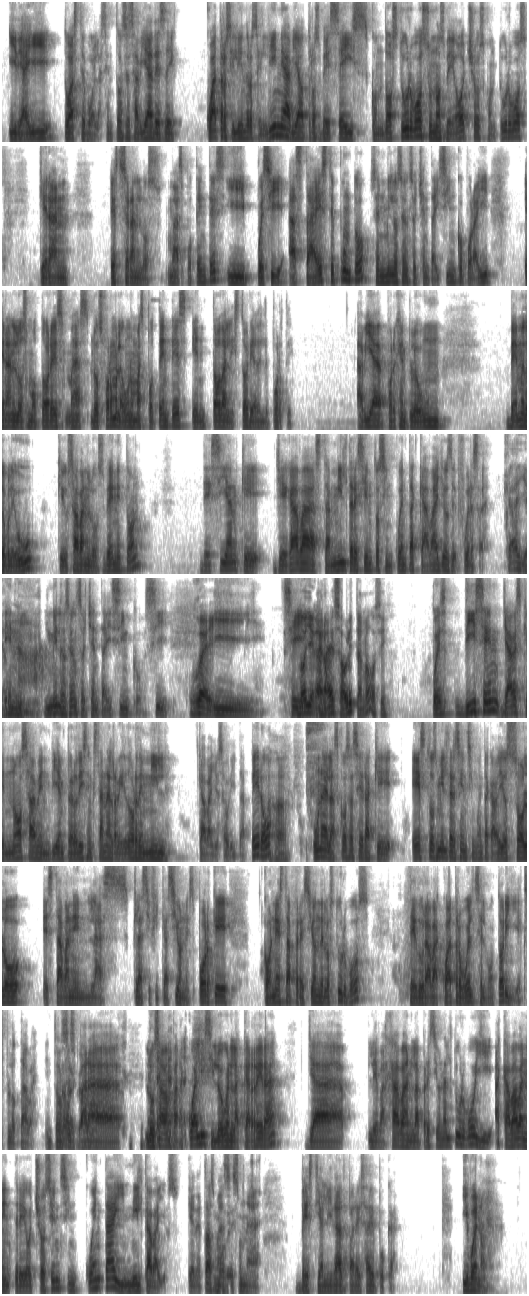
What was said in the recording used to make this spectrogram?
y de ahí tú bolas. Entonces había desde cuatro cilindros en línea, había otros V6 con dos turbos, unos V8 con turbos, que eran estos eran los más potentes y pues sí, hasta este punto, en 1985 por ahí, eran los motores más, los Fórmula 1 más potentes en toda la historia del deporte. Había, por ejemplo, un BMW que usaban los Benetton, decían que llegaba hasta 1350 caballos de fuerza. En 1985, sí. Güey. Y sí. No llegará a eso ahorita, ¿no? Sí. Pues dicen, ya ves que no saben bien, pero dicen que están alrededor de mil caballos ahorita. Pero una de las cosas era que estos 1350 caballos solo estaban en las clasificaciones, porque con esta presión de los turbos te duraba cuatro vueltas el motor y explotaba. Entonces, para lo usaban para qualis y luego en la carrera ya le bajaban la presión al turbo y acababan entre 850 y 1000 caballos, que de todas maneras es una bestialidad para esa época. Y bueno,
